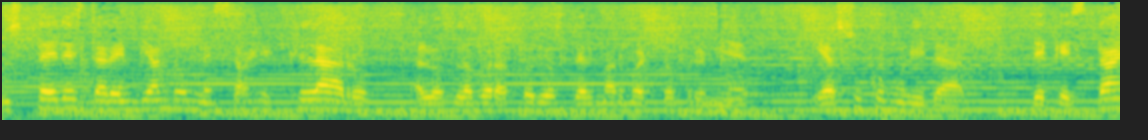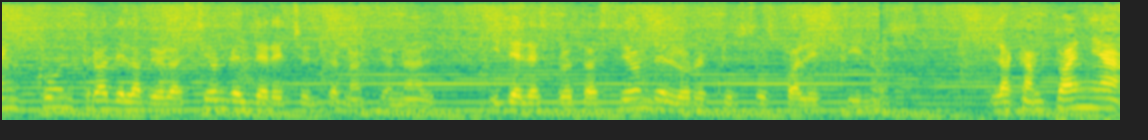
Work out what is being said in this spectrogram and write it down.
usted estará enviando un mensaje claro a los laboratorios del Mar Muerto Premier y a su comunidad de que está en contra de la violación del derecho internacional y de la explotación de los recursos palestinos. La campaña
